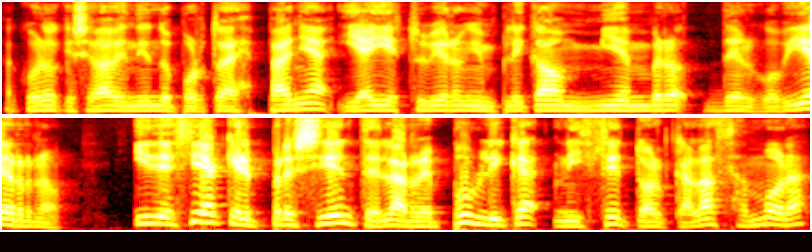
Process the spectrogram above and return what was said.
¿de acuerdo? Que se va vendiendo por toda España y ahí estuvieron implicados miembros del gobierno. Y decía que el presidente de la República, Niceto Alcalá Zamora,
